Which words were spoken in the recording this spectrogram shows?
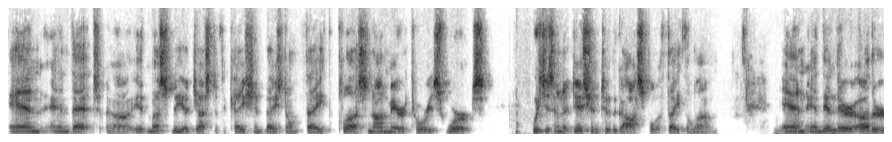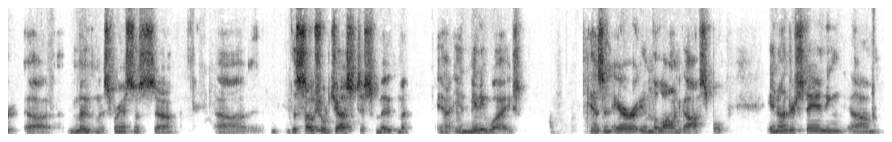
and and that uh, it must be a justification based on faith plus non-meritorious works, which is in addition to the gospel of faith alone. Mm-hmm. And and then there are other uh, movements. For instance, uh, uh the social justice movement, uh, in many ways, has an error in the law and gospel in understanding um,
